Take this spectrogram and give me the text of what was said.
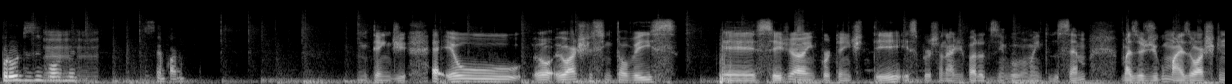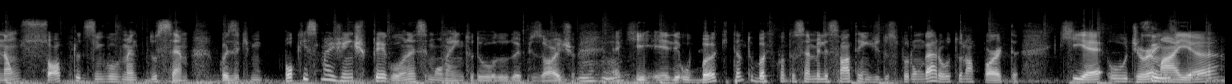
Pro desenvolvimento uhum. do Sam, Entendi. É, eu, eu, eu acho que assim, talvez é, seja importante ter esse personagem para o desenvolvimento do Sam, mas eu digo mais, eu acho que não só para o desenvolvimento do Sam, coisa que pouquíssima gente pegou nesse momento do, do, do episódio, uhum. é que ele, o Buck, tanto o Buck quanto o Sam, eles são atendidos por um garoto na porta, que é o Jeremiah Sim.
